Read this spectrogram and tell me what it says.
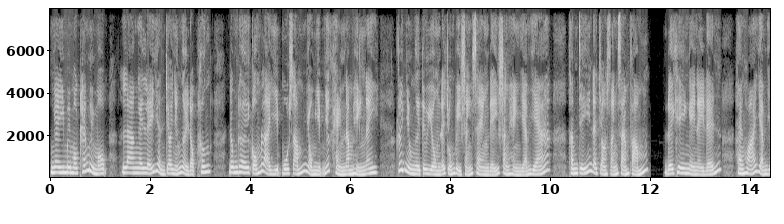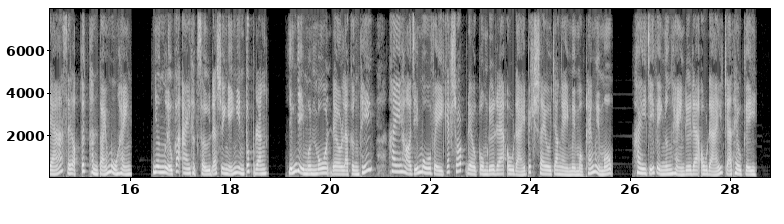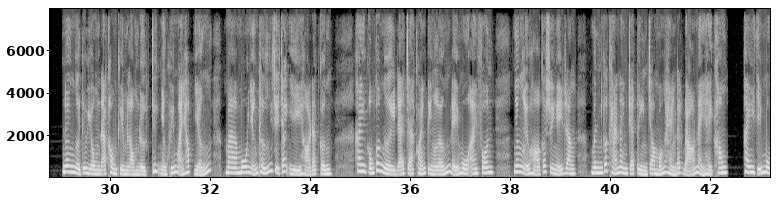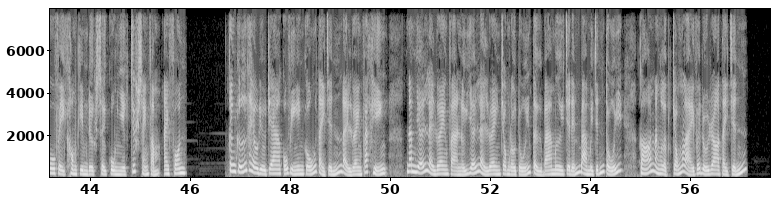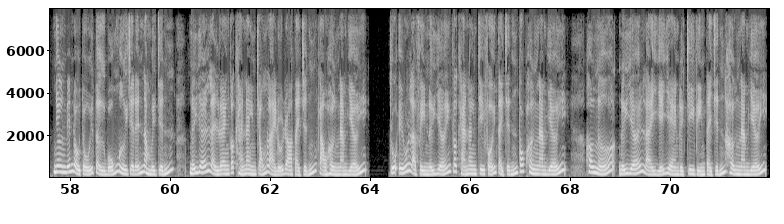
Ngày 11 tháng 11 là ngày lễ dành cho những người độc thân, đồng thời cũng là dịp mua sắm nhộn nhịp nhất hàng năm hiện nay. Rất nhiều người tiêu dùng đã chuẩn bị sẵn sàng để săn hàng giảm giá, thậm chí đã chọn sẵn sản phẩm để khi ngày này đến, hàng hóa giảm giá sẽ lập tức thanh toán mùa hàng. Nhưng liệu có ai thật sự đã suy nghĩ nghiêm túc rằng những gì mình mua đều là cần thiết hay họ chỉ mua vì các shop đều cùng đưa ra ưu đãi big sale cho ngày 11 tháng 11 hay chỉ vì ngân hàng đưa ra ưu đãi trả theo kỳ nên người tiêu dùng đã không kìm lòng được trước những khuyến mãi hấp dẫn mà mua những thứ chưa chắc gì họ đã cần. Hay cũng có người đã trả khoản tiền lớn để mua iPhone, nhưng liệu họ có suy nghĩ rằng mình có khả năng trả tiền cho món hàng đắt đỏ này hay không? Hay chỉ mua vì không kìm được sự cuồng nhiệt trước sản phẩm iPhone? Căn cứ theo điều tra của Viện Nghiên cứu Tài chính Đài Loan phát hiện, nam giới Đài Loan và nữ giới Đài Loan trong độ tuổi từ 30 cho đến 39 tuổi có năng lực chống lại với rủi ro tài chính nhưng đến độ tuổi từ 40 cho đến 59, nữ giới Đài Loan có khả năng chống lại rủi ro tài chính cao hơn nam giới. Chủ yếu là vì nữ giới có khả năng chi phối tài chính tốt hơn nam giới. Hơn nữa, nữ giới lại dễ dàng được chi viện tài chính hơn nam giới.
